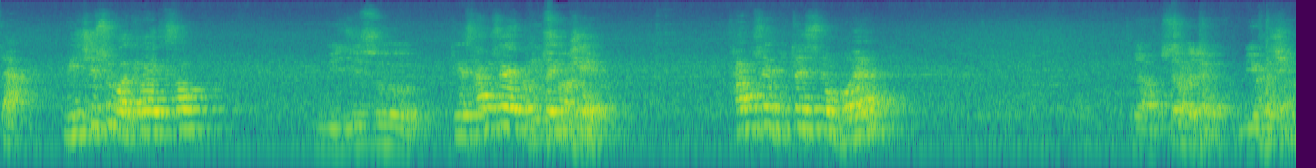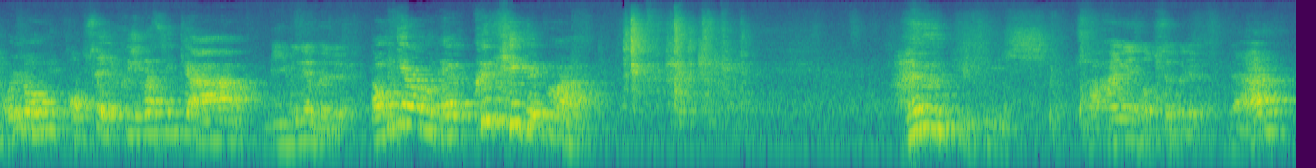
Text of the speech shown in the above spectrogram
자, 미지수가 어디가 있어? 미지수 이게 상수에 붙어 있지? 상수에 붙어 있으면 뭐해? 그냥 없애버려요. 그렇지, 미분해. 물론 없어 이 거지가 새끼야. 미분해버려요. 넘기라고 내가 그렇게 얘기했구만. 아유, 씨. 좌항에서 없애버려요. 자,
